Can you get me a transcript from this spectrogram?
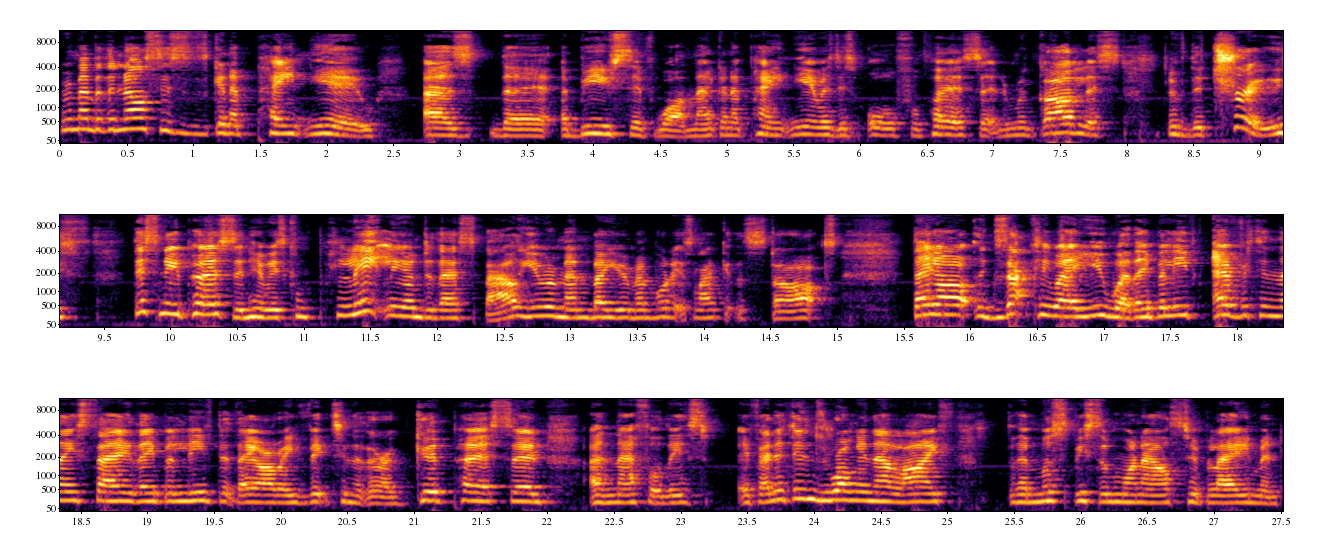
remember the narcissist is going to paint you as the abusive one. They're going to paint you as this awful person. And regardless of the truth this new person who is completely under their spell you remember you remember what it's like at the start they are exactly where you were. They believe everything they say. They believe that they are a victim, that they're a good person, and therefore, this if anything's wrong in their life, there must be someone else to blame. And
